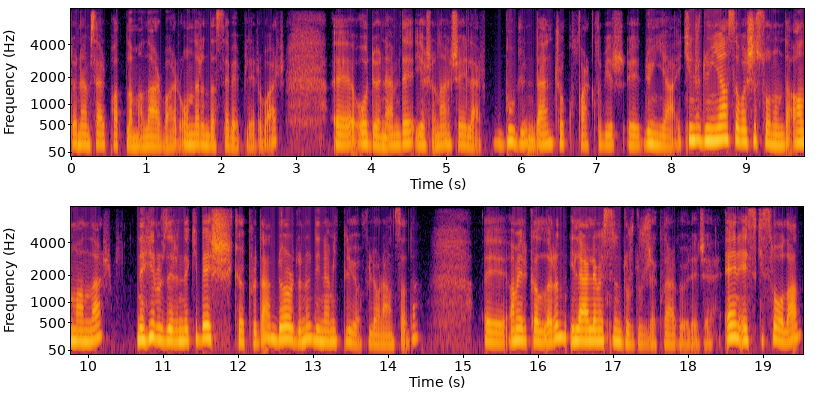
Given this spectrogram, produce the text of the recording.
dönemsel patlamalar var. Onların da sebepleri var. E, o dönemde yaşanan şeyler. Bugünden çok farklı bir e, dünya. İkinci Dünya Savaşı sonunda Almanlar nehir üzerindeki beş köprüden dördünü dinamitliyor Floransa'da. E, Amerikalıların ilerlemesini durduracaklar böylece. En eskisi olan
